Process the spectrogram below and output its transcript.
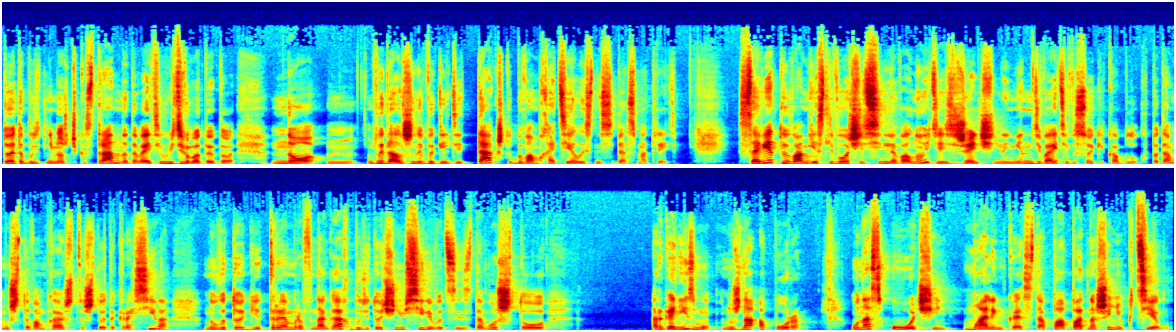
то это будет немножечко странно, давайте уйдем от этого. Но вы должны выглядеть так, чтобы вам хотелось на себя смотреть. Советую вам, если вы очень сильно волнуетесь, женщины, не надевайте высокий каблук, потому что вам кажется, что это красиво, но в итоге тремор в ногах будет очень усиливаться из-за того, что организму нужна опора. У нас очень маленькая стопа по отношению к телу.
